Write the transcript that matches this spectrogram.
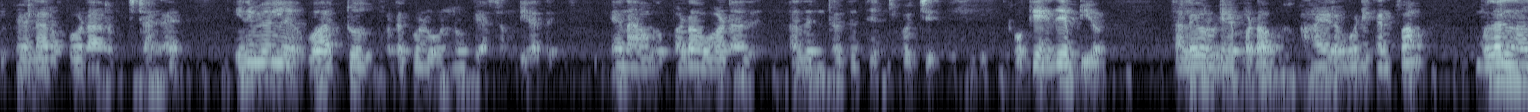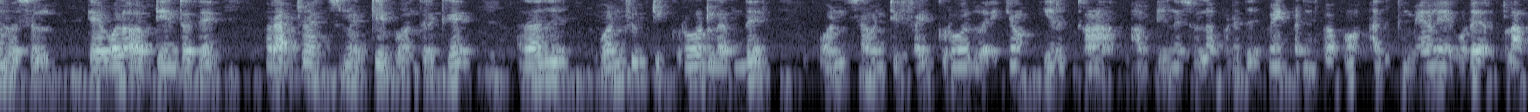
இப்போ எல்லாரும் போட ஆரம்பிச்சிட்டாங்க. இனிமேல் வார் டூ படக்குழு ஒன்றும் பேச முடியாது. ஏன்னா அவங்க படம் ஓடாது. அதுன்றது தெரிஞ்சு போச்சு. ஓகே இது எப்படியோ? தலைவருடைய படம் ஆயிரம் கோடி கன்ஃபார்ம் முதல் நாள் வசூல் எவ்வளோ அப்படின்றது ஒரு அப்ராக்சிமேட்லி இப்போ வந்திருக்கு. அதாவது ஒன் ஃபிஃப்டி குரோர்லேருந்து ஒன் செவன்ட்டி ஃபைவ் குரோர் வரைக்கும் இருக்கலாம் அப்படின்னு சொல்லப்படுது. வெயிட் பண்ணி பார்ப்போம். அதுக்கு மேலேயே கூட இருக்கலாம்.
